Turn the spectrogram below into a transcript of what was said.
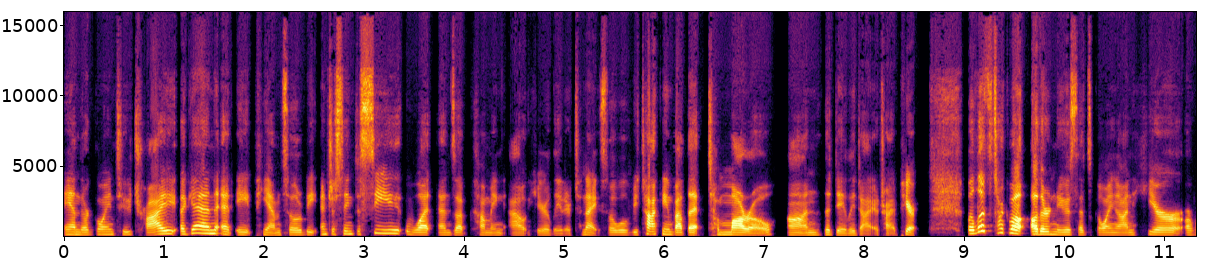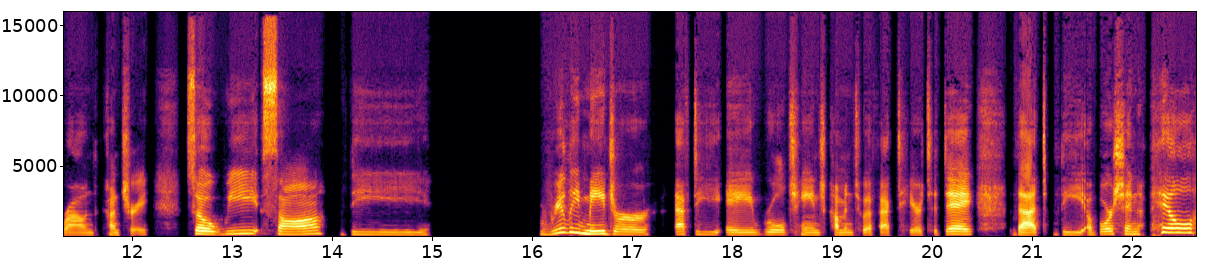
and they're going to try again at 8 p.m. So it'll be interesting to see what ends up coming out here later tonight. So we'll be talking about that tomorrow on the Daily Diatribe here. But let's talk about other news that's going on here around the country. So we saw the really major FDA rule change come into effect here today that the abortion pill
